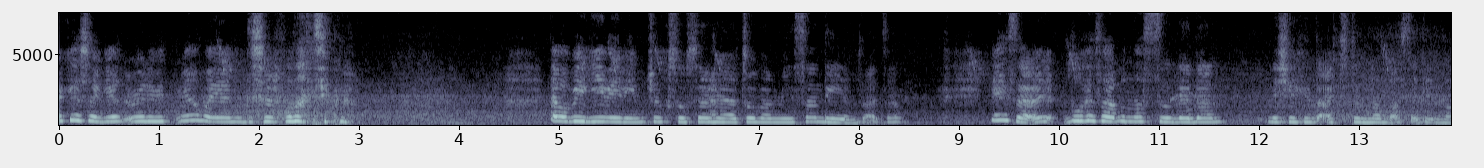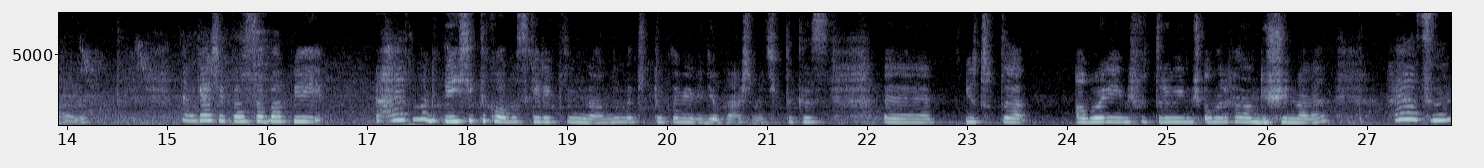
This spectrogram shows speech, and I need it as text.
Arkadaşlar get öyle bitmiyor ama yani dışarı falan çıkmıyor. Ama bilgiyi vereyim. Çok sosyal hayatı olan bir insan değilim zaten. Neyse bu hesabı nasıl, neden, ne şekilde açtığımdan bahsedeyim bari. Yani gerçekten sabah bir hayatımda bir değişiklik olması gerektiğini inandım ve TikTok'ta bir video karşıma çıktı. Kız e, YouTube'da aboneymiş, fıttırıymış onları falan düşünmeden hayatının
